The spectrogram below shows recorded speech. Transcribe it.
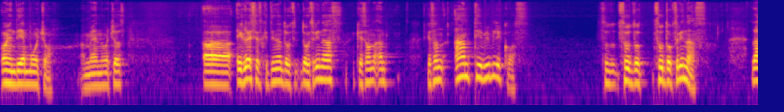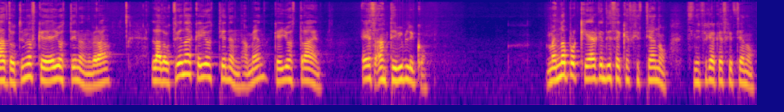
hoy en día mucho. Amén. Muchos iglesias que tienen doctrinas que son, que son antibíblicos. Sus doctrinas. Las doctrinas que ellos tienen, ¿verdad? La doctrina que ellos tienen, amén, que ellos traen, es antibíblico. No porque alguien dice que es cristiano, significa que es cristiano.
